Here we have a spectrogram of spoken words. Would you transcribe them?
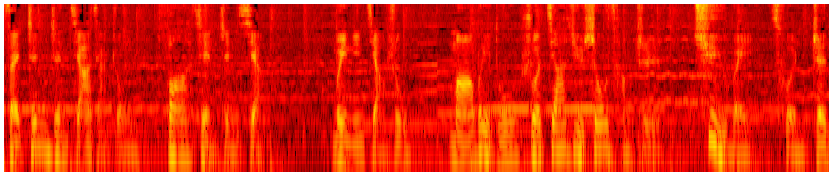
在真真假假中发现真相。为您讲述马未都说家具收藏之去伪存真。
